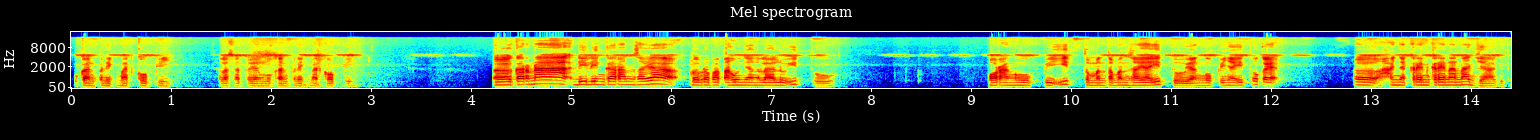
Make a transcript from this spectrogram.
bukan penikmat kopi. Salah satu yang bukan penikmat kopi. Eh, karena di lingkaran saya beberapa tahun yang lalu itu orang ngopi itu teman-teman saya itu yang ngopinya itu kayak eh, hanya keren-kerenan aja gitu.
